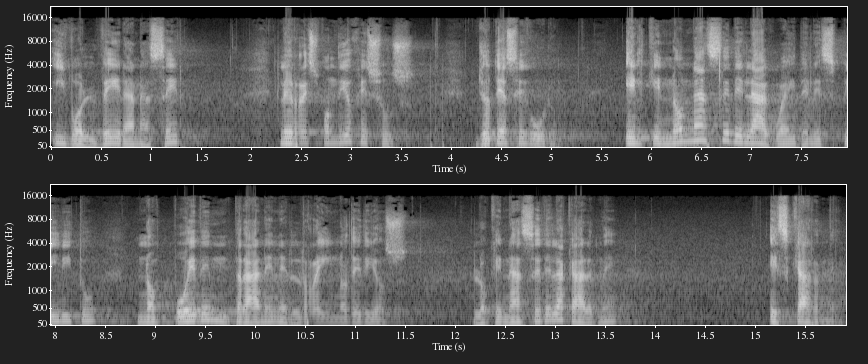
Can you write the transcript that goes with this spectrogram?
y volver a nacer? Le respondió Jesús, yo te aseguro, el que no nace del agua y del espíritu no puede entrar en el reino de Dios. Lo que nace de la carne es carne,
